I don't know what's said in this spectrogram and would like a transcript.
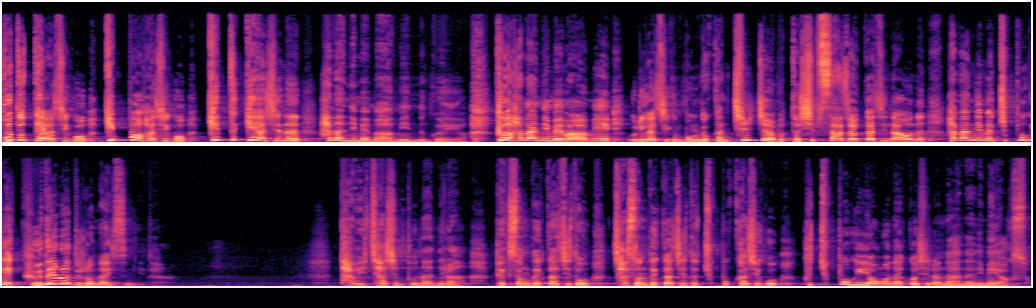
뿌듯해 하시고 기뻐하시고 기특해 하시는 하나님의 마음이 있는 거예요. 그 하나님의 마음이 우리가 지금 봉독한 7절부터 14절까지 나오는 하나님의 축복에 그대로 드러나 있습니다. 다윗 자신뿐 아니라 백성들까지도 자손들까지도 축복하시고 그 축복이 영원할 것이라는 하나님의 약속.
